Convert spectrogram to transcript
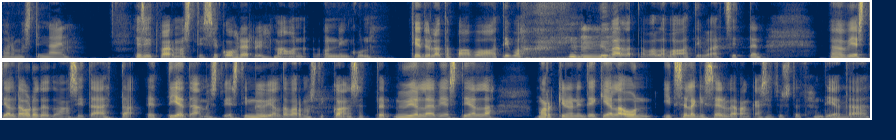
Varmasti näin. Ja sitten varmasti se kohderyhmä on, on niin kuin tietyllä tapaa vaativa, mm. hyvällä tavalla vaativa. Et sitten viestiältä odotetaan sitä, että, että tietää, mistä viesti myyjältä varmasti kanssa. Että myyjällä ja viestiällä, markkinoinnin tekijällä on itselläkin sen verran käsitystä, että hän tietää mm.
